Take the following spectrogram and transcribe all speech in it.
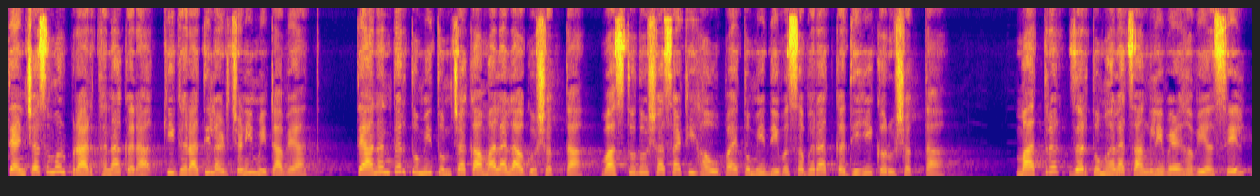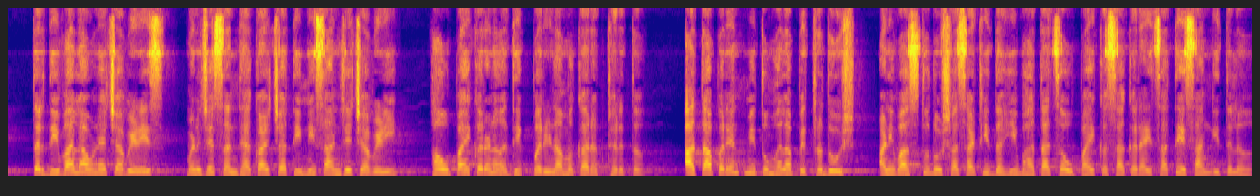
त्यांच्यासमोर प्रार्थना करा की घरातील अडचणी मिटाव्यात. त्यानंतर तुम्ही तुमच्या कामाला लागू शकता. वास्तुदोषासाठी हा उपाय तुम्ही दिवसभरात कधीही करू शकता. मात्र जर तुम्हाला चांगली वेळ हवी असेल तर दिवा लावण्याच्या वेळेस म्हणजे संध्याकाळच्या तिन्ही सांजेच्या वेळी हा उपाय करणं अधिक परिणामकारक ठरतं. आतापर्यंत मी तुम्हाला पितृदोष आणि वास्तुदोषासाठी दही भाताचा उपाय कसा करायचा ते सांगितलं.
